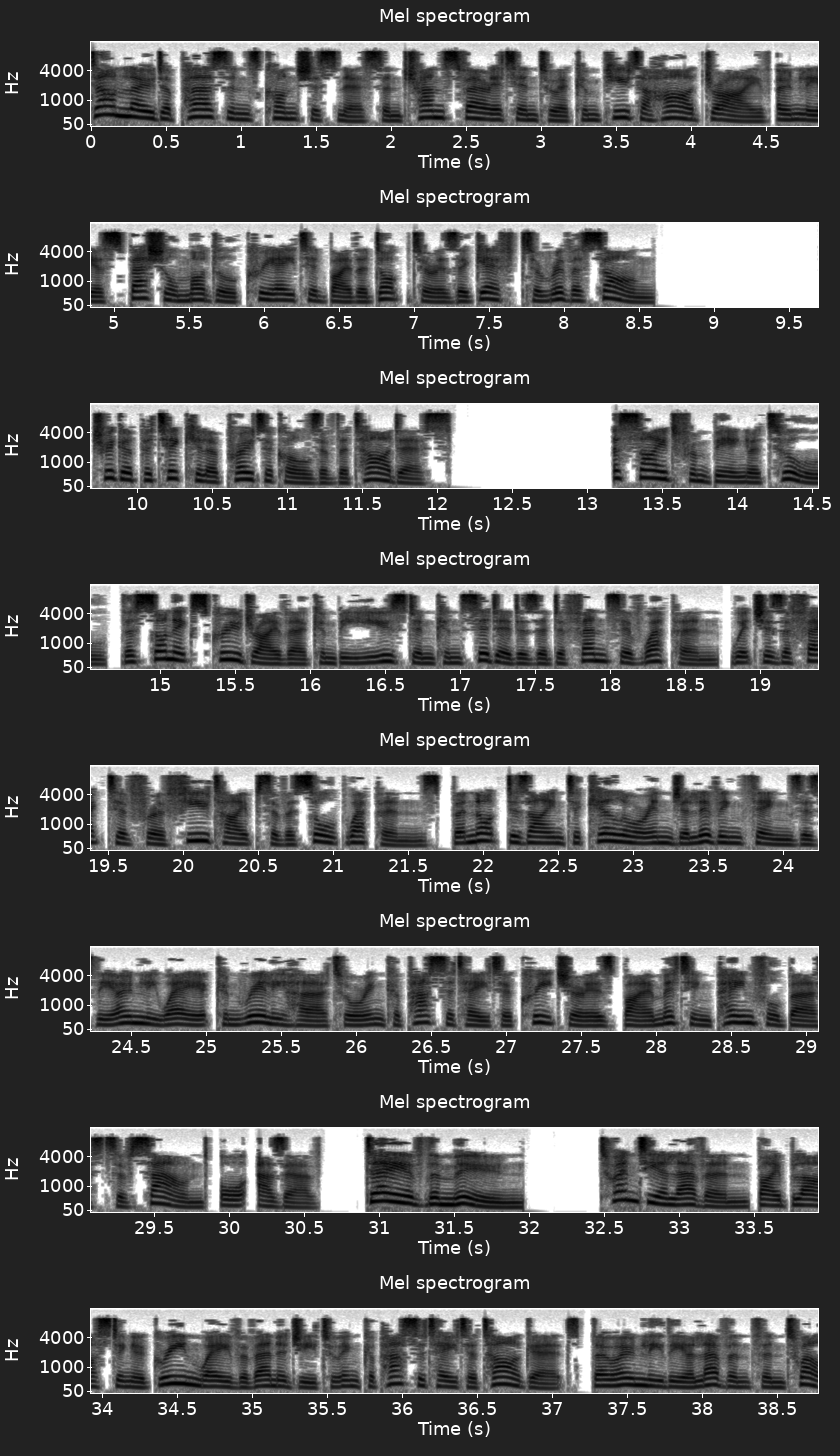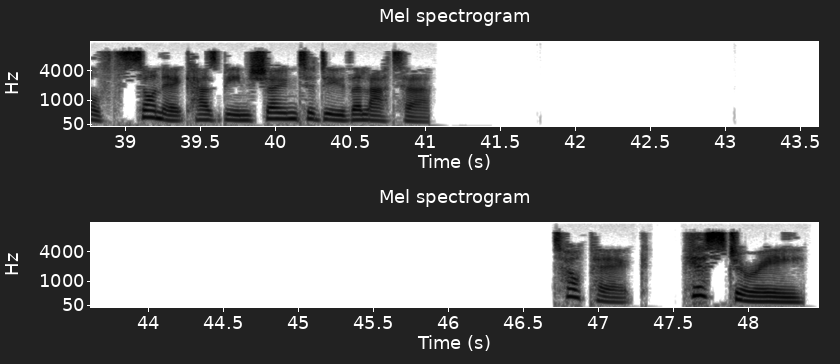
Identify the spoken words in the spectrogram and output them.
Download a person's consciousness and transfer it into a computer hard drive. Only a special model created by the Doctor as a gift to River Song. Trigger particular protocols of the TARDIS Aside from being a tool, the sonic screwdriver can be used and considered as a defensive weapon, which is effective for a few types of assault weapons, but not designed to kill or injure living things as the only way it can really hurt or incapacitate a creature is by emitting painful bursts of sound, or, as of Day of the Moon 2011 by blasting a green wave of energy to incapacitate a target, though only the 11th and 12th sonic has been shown to do the latter. Topic: History.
